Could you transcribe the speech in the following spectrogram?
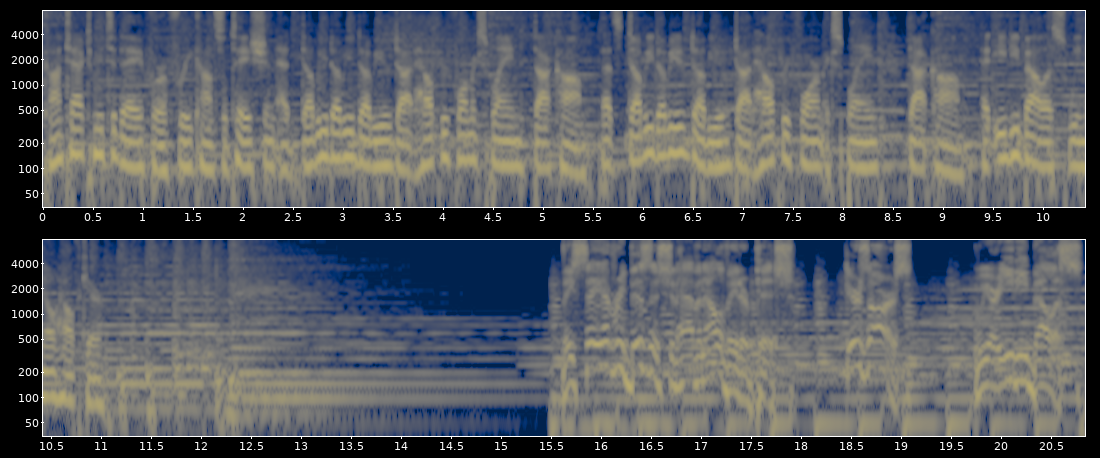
Contact me today for a free consultation at www.healthreformexplained.com. That's www.healthreformexplained.com. At ED Bellis, we know healthcare. They say every business should have an elevator pitch. Here's ours. We are ED Bellis,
